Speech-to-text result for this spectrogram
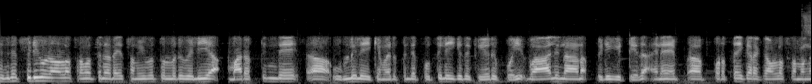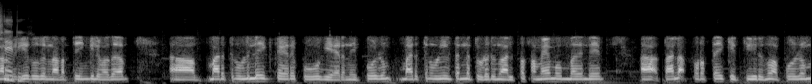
ഇതിനെ പിടികൂടാനുള്ള ശ്രമത്തിനിടെ സമീപത്തുള്ള ഒരു വലിയ മരത്തിന്റെ ഉള്ളിലേക്ക് മരത്തിന്റെ പൊത്തിലേക്ക് ഇത് കയറിപ്പോയി വാലിനാണ് പിടികിട്ടിയത്. അതിനെ പുറത്തേക്ക് ഇറക്കാനുള്ള ശ്രമങ്ങൾ ശരി. വലിയ തോതിൽ നടത്തിയെങ്കിലും അത് മരത്തിനുള്ളിലേക്ക് കയറി പോവുകയായിരുന്നു ഇപ്പോഴും മരത്തിനുള്ളിൽ തന്നെ തുടരുന്നു. അല്പസമയം മുമ്പ് അതിന്റെ തല പുറത്തേക്ക് എത്തിയിരുന്നു. അപ്പോഴും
